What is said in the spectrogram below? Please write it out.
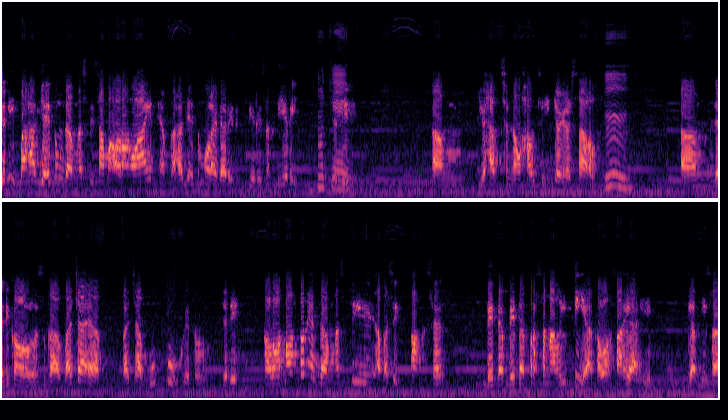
jadi bahagia itu nggak mesti sama orang lain ya. Bahagia itu mulai dari diri sendiri. Oke Jadi, um, you have to know how to enjoy yourself. Hmm. Um, jadi kalau suka baca ya baca buku gitu. Jadi kalau nonton ya nggak mesti apa sih? Ah, saya beda-beda personality ya. Kalau saya nggak bisa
